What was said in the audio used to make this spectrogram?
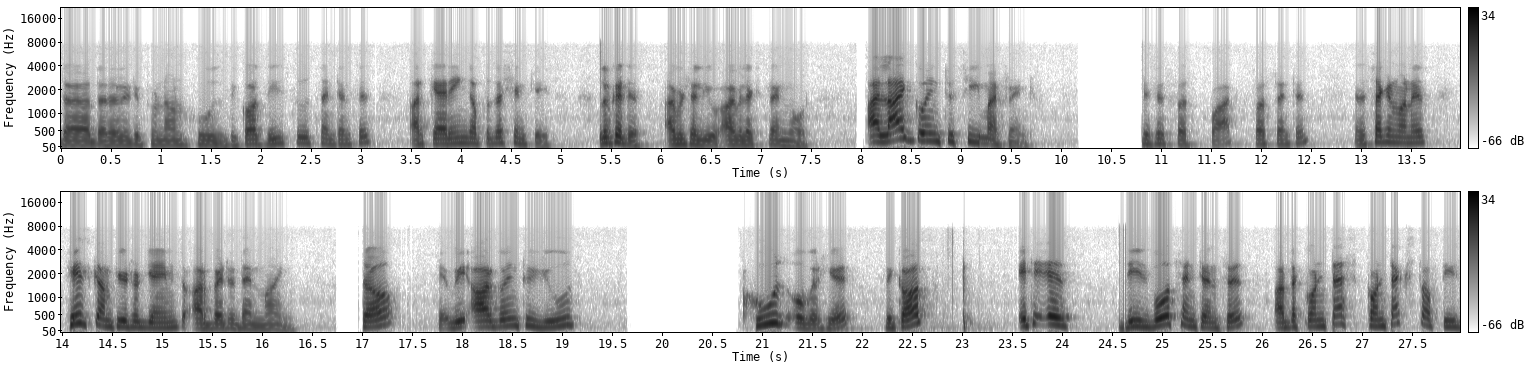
the, the relative pronoun whose because these two sentences are carrying a possession case. Look at this. I will tell you, I will explain more. I like going to see my friend. This is first part, first sentence. And the second one is, his computer games are better than mine. So we are going to use whose over here because it is these both sentences or the context context of these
